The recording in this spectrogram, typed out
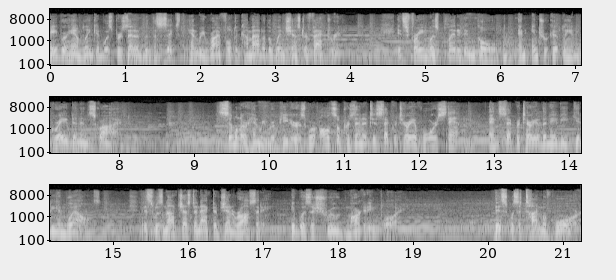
Abraham Lincoln was presented with the sixth Henry rifle to come out of the Winchester factory. Its frame was plated in gold and intricately engraved and inscribed. Similar Henry repeaters were also presented to Secretary of War Stanton and Secretary of the Navy Gideon Welles. This was not just an act of generosity, it was a shrewd marketing ploy. This was a time of war,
